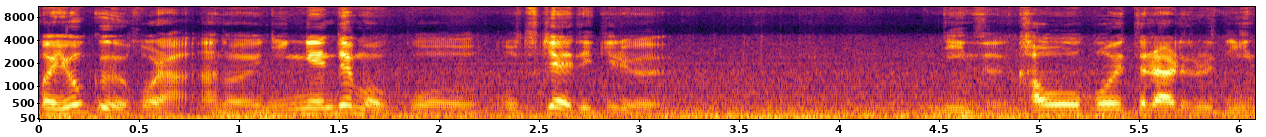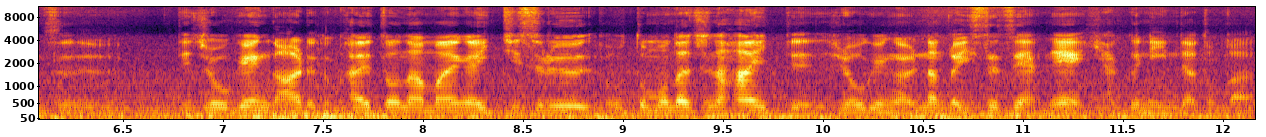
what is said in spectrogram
まあ、よくほらあの人間でもこうお付き合いできる人数顔を覚えてられる人数って上限があると顔と名前が一致するお友達の範囲って上限がある。なんか一説やね100人だとか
